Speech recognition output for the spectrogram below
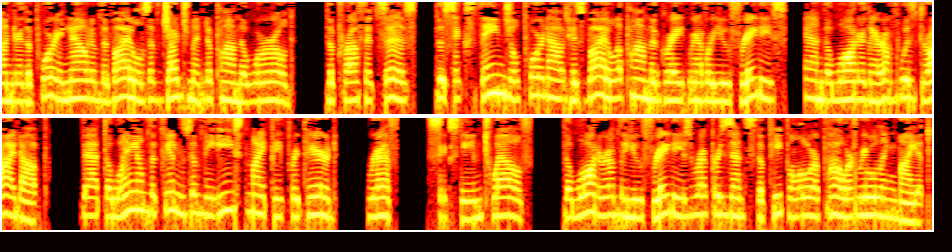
under the pouring out of the vials of judgment upon the world. The prophet says, the sixth angel poured out his vial upon the great river Euphrates, and the water thereof was dried up, that the way of the kings of the east might be prepared. Ref. 1612. The water of the Euphrates represents the people or power ruling by it.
